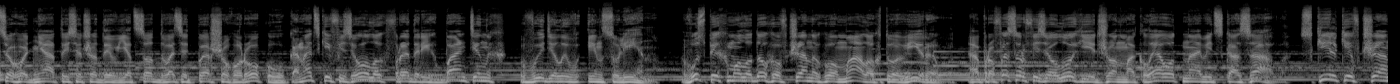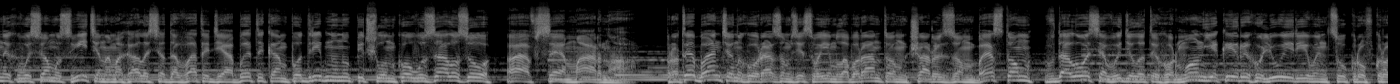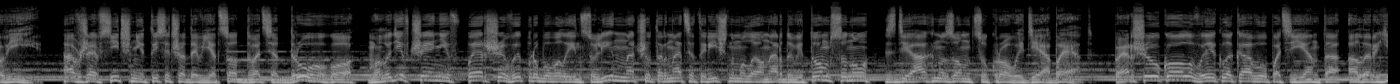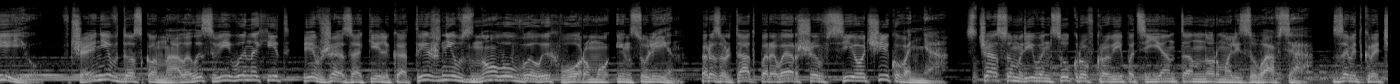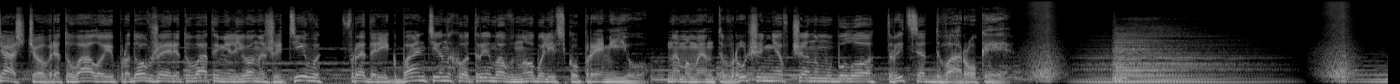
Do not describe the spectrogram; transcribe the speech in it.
Цього дня 1921 року канадський фізіолог Фредерік Бантінг виділив інсулін. В успіх молодого вченого мало хто вірив. А професор фізіології Джон Маклеод навіть сказав, скільки вчених в усьому світі намагалися давати діабетикам подрібнену підшлункову залозу, а все марно. Проте Бантінгу разом зі своїм лаборантом Чарльзом Бестом вдалося виділити гормон, який регулює рівень цукру в крові. А вже в січні 1922-го молоді вчені вперше випробували інсулін на 14-річному Леонардові Томпсону з діагнозом цукровий діабет. Перший укол викликав у пацієнта алергію. Вчені вдосконалили свій винахід і вже за кілька тижнів знову ввели хворому інсулін. Результат перевершив всі очікування. З часом рівень цукру в крові пацієнта нормалізувався. За відкриття, що врятувало і продовжує рятувати мільйони життів, Фредерік Бантінг отримав Нобелівську премію. На момент вручення вченому було 32 роки.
